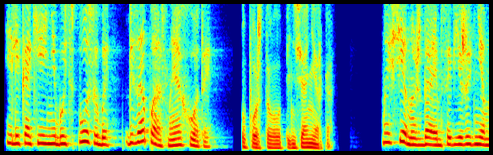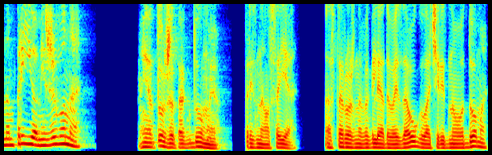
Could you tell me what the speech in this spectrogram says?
или какие-нибудь способы безопасной охоты, упорствовала пенсионерка. Мы все нуждаемся в ежедневном приеме живуна. Я тоже так думаю, признался я осторожно выглядывая за угол очередного дома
